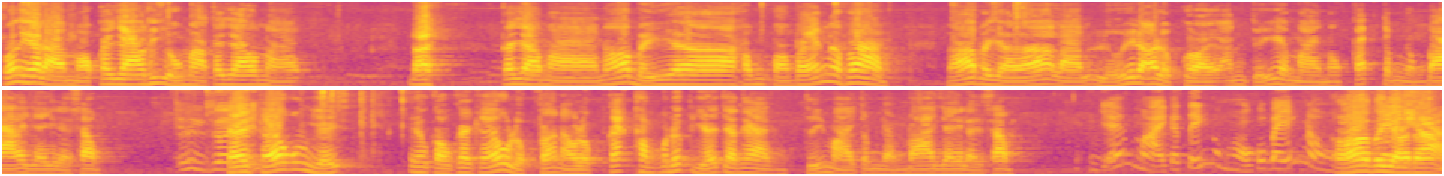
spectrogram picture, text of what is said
Có nghĩa là một cây dao thí dụ mà cây dao mà đây cây dao mà nó bị ờ, không còn bén nữa phải không? Đó bây giờ á, là lưỡi đã lục rồi anh chỉ em mài một cách trong vòng 3 cái giây là xong. Ừ, cây vậy. kéo cũng vậy. Yêu cầu cây kéo lục cỡ nào lục cắt không có đứt hết trơn nha chỉ mài trong vòng 3 giây là xong. Dám mài cả tiếng đồng hồ có bén đâu. Ờ bây giờ nè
